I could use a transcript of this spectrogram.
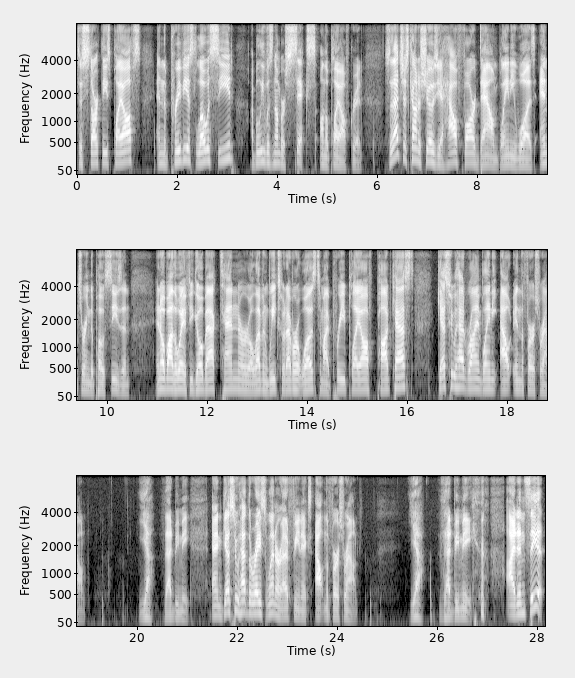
to start these playoffs. And the previous lowest seed, I believe, was number six on the playoff grid. So that just kind of shows you how far down Blaney was entering the postseason. And oh, by the way, if you go back 10 or 11 weeks, whatever it was, to my pre playoff podcast, guess who had Ryan Blaney out in the first round? Yeah, that'd be me. And guess who had the race winner at Phoenix out in the first round? Yeah, that'd be me. I didn't see it.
